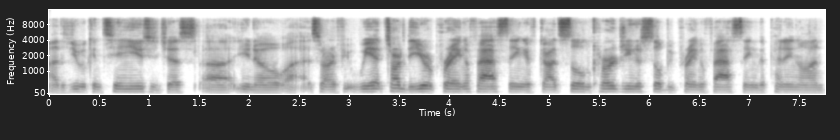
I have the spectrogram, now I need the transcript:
uh, that you would continue to just, uh, you know, uh, sorry, if you, we had started the year praying and fasting, if God's still encouraging you to still be praying and fasting, depending on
